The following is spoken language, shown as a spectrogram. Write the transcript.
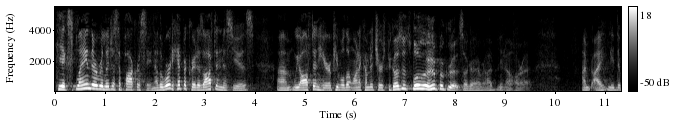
He explained their religious hypocrisy. Now, the word hypocrite is often misused. Um, we often hear people don't want to come to church because it's full of hypocrites. Okay, I, you know, all right. I need to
